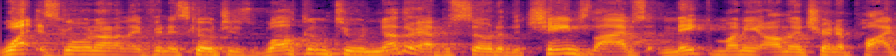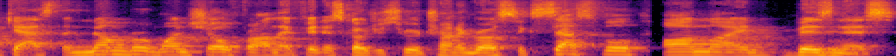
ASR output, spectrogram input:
What is going on, online fitness coaches? Welcome to another episode of the Change Lives Make Money Online Trainer podcast, the number one show for online fitness coaches who are trying to grow a successful online business.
